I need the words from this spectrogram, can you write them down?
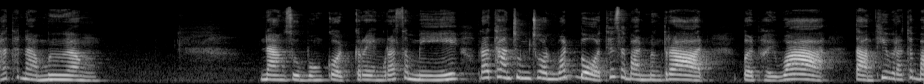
พัฒนาเมือง นางสุบงกฎเกรงรัศมี ประธานชุมชนวัดโบสถ์เทศบาลเมืองตราด เปิดเผยว่าตามที่รัฐบ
